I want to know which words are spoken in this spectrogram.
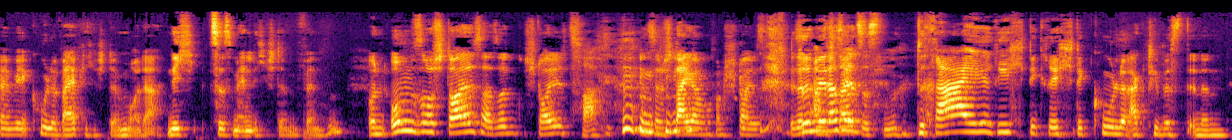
wenn wir coole weibliche Stimmen oder nicht cis-männliche Stimmen finden. Und umso stolzer sind stolzer. Das ist eine Steigerung von Stolz. Wir sind sind wir das jetzt stolzesten. drei richtig, richtig coole AktivistInnen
